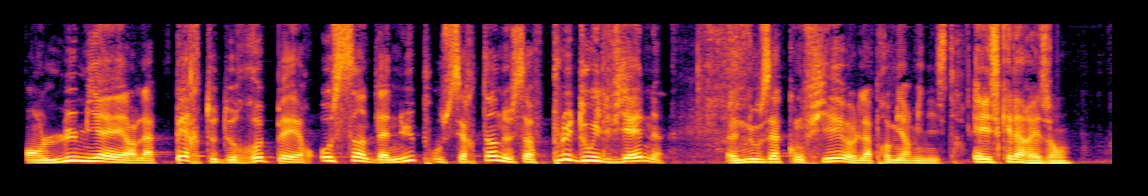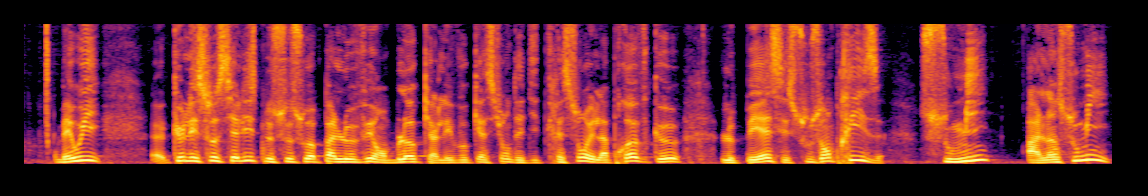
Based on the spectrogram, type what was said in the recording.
en lumière la perte de repères au sein de la NUP où certains ne savent plus d'où ils viennent nous a confié euh, la Première ministre. Et est-ce qu'elle a raison? Ben oui, euh, que les socialistes ne se soient pas levés en bloc à l'évocation d'Edith Cresson est la preuve que le PS est sous emprise, soumis à l'insoumis.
